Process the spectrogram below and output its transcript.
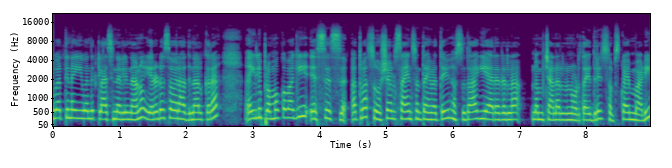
ಇವತ್ತಿನ ಈ ಒಂದು ಕ್ಲಾಸಿನಲ್ಲಿ ನಾನು ಎರಡು ಸಾವಿರ ಹದಿನಾಲ್ಕರ ಇಲ್ಲಿ ಪ್ರಮುಖವಾಗಿ ಎಸ್ ಎಸ್ ಅಥವಾ ಸೋಷಿಯಲ್ ಸೈನ್ಸ್ ಅಂತ ಹೇಳ್ತೀವಿ. ಹೊಸದಾಗಿ ಯಾರ್ಯಾರೆಲ್ಲ ನಮ್ಮ ಚಾನಲ್ ನೋಡ್ತಾ ಇದ್ರಿ, ಸಬ್ಸ್ಕ್ರೈಬ್ ಮಾಡಿ.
